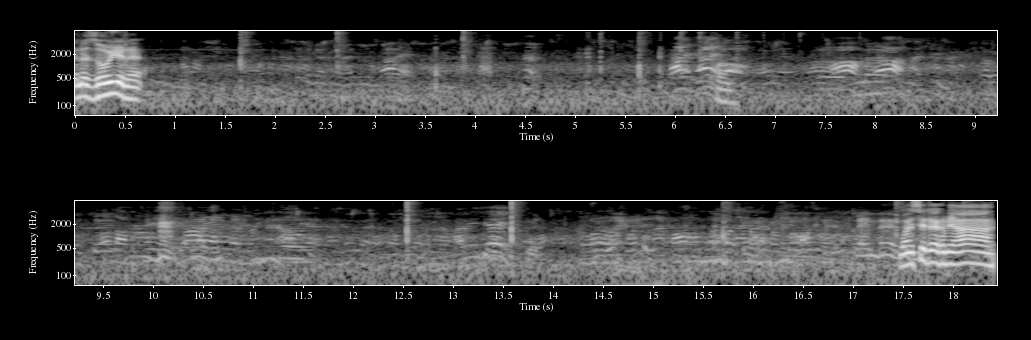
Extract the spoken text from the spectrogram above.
cho nó dối này One set ra không nhá?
